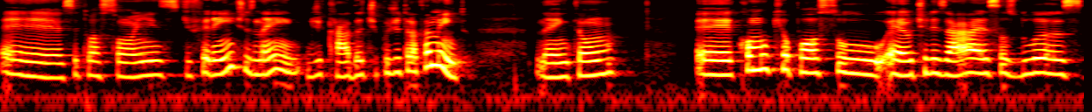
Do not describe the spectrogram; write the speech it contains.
é, situações diferentes, né, de cada tipo de tratamento, né? Então, é, como que eu posso é, utilizar essas duas,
